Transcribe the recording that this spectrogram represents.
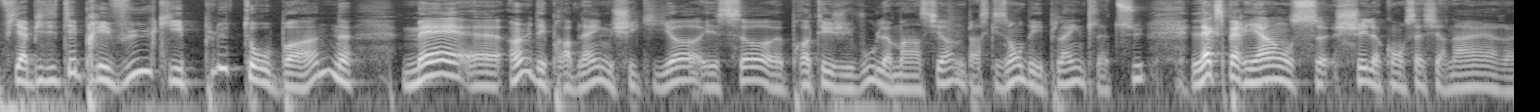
Fiabilité prévue qui est plutôt bonne, mais euh, un des problèmes chez Kia, et ça, euh, protégez-vous, le mentionne parce qu'ils ont des plaintes là-dessus, l'expérience chez le concessionnaire euh,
